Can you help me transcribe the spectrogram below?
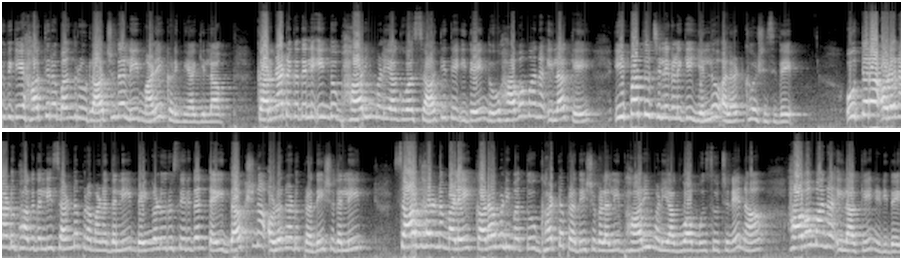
ಋತುವಿಗೆ ಹತ್ತಿರ ಬಂದರೂ ರಾಜ್ಯದಲ್ಲಿ ಮಳೆ ಕಡಿಮೆಯಾಗಿಲ್ಲ. ಕರ್ನಾಟಕದಲ್ಲಿ ಇಂದು ಭಾರೀ ಮಳೆಯಾಗುವ ಸಾಧ್ಯತೆ ಇದೆ ಎಂದು ಹವಾಮಾನ ಇಲಾಖೆ ಇಪ್ಪತ್ತು ಜಿಲ್ಲೆಗಳಿಗೆ ಯೆಲ್ಲೋ ಅಲರ್ಟ್ ಘೋಷಿಸಿದೆ. ಉತ್ತರ ಒಳನಾಡು ಭಾಗದಲ್ಲಿ ಸಣ್ಣ ಪ್ರಮಾಣದಲ್ಲಿ, ಬೆಂಗಳೂರು ಸೇರಿದಂತೆ ದಕ್ಷಿಣ ಒಳನಾಡು ಪ್ರದೇಶದಲ್ಲಿ ಸಾಧಾರಣ ಮಳೆ, ಕರಾವಳಿ ಮತ್ತು ಘಟ್ಟ ಪ್ರದೇಶಗಳಲ್ಲಿ ಭಾರೀ ಮಳೆಯಾಗುವ ಮುನ್ಸೂಚನೆಯನ್ನ ಹವಾಮಾನ ಇಲಾಖೆ ನೀಡಿದೆ.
